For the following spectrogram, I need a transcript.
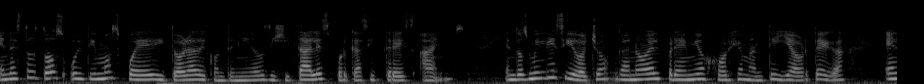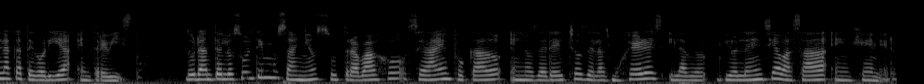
En estos dos últimos fue editora de contenidos digitales por casi tres años. En 2018 ganó el premio Jorge Mantilla Ortega en la categoría Entrevista. Durante los últimos años, su trabajo se ha enfocado en los derechos de las mujeres y la violencia basada en género.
